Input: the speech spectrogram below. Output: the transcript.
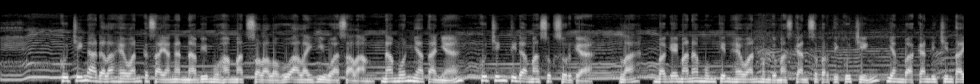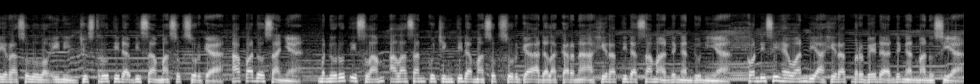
Kucing adalah hewan kesayangan Nabi Muhammad Shallallahu Alaihi Wasallam. Namun nyatanya, kucing tidak masuk surga. Lah, bagaimana mungkin hewan menggemaskan seperti kucing, yang bahkan dicintai Rasulullah ini justru tidak bisa masuk surga? Apa dosanya? Menurut Islam, alasan kucing tidak masuk surga adalah karena akhirat tidak sama dengan dunia. Kondisi hewan di akhirat berbeda dengan manusia.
